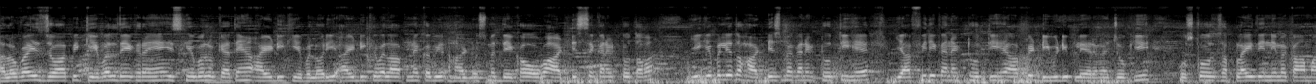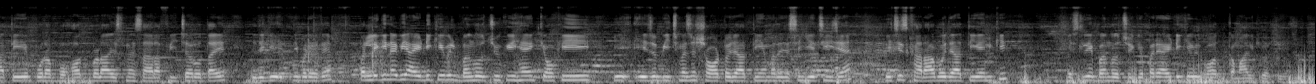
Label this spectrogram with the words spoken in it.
Hello guys जो आप ये केबल देख रहे हैं, इस केबल को कहते हैं आईडी केबल और ये आईडी केबल आपने कभी हार्ड उसमें देखा होगा हार्ड डिस्क से कनेक्ट होता हुआ। ये केबल ये तो हार्ड डिस्क में कनेक्ट होती है या फिर ये कनेक्ट होती है आपके डीवीडी प्लेयर में, जो कि उसको सप्लाई देने में काम आती है। पूरा बहुत बड़ा इसमें सारा फीचर होता है। ये देखिए, इतनी बड़ी होती है। पर लेकिन अभी आईडी केबल बंद हो चुकी है क्योंकि ये जो बीच में से शॉर्ट हो जाती है मतलब जैसे ये चीज़ है, ये चीज़ ख़राब हो जाती है इनकी, इसलिए बंद हो चुकी है। पर आईडी केबल बहुत कमाल की होती है।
